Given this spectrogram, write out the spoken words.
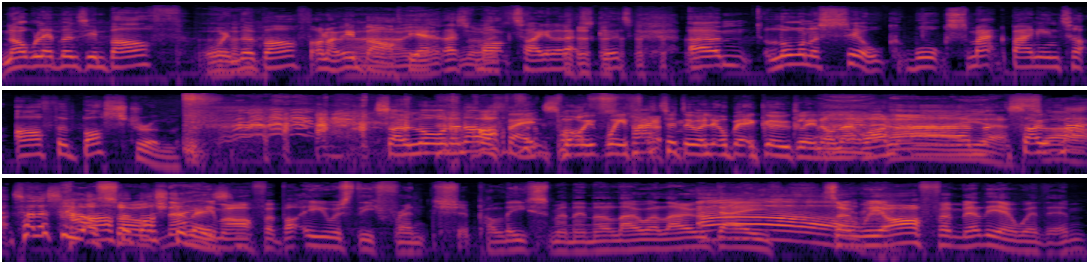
Noel Edmonds in Bath, or in the Bath? Oh, no, in Ah, Bath, yeah, yeah, that's nice. Mark Taylor, that's good. Um, Lorna Silk walked smack bang into Arthur Bostrom. So, Lorna, no Arthur offence, but we've, we've had to do a little bit of Googling on that one. Ah, Um, yes. So, Ah. Matt, tell us who Arthur Household Bostrom name, is. Arthur, but he was the French policeman in the 'Allo 'Allo Oh. days. So we are familiar with him.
